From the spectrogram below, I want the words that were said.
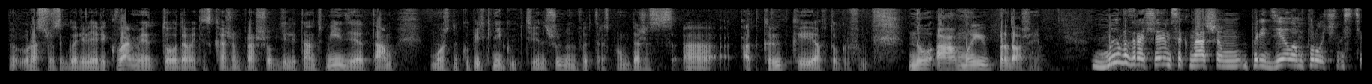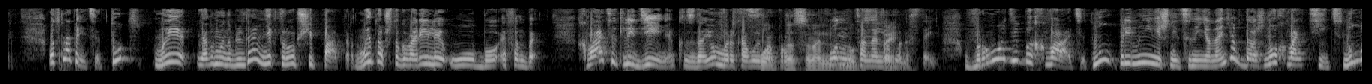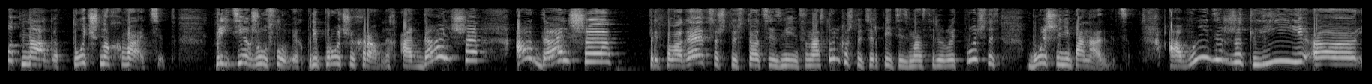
Ну, раз уже заговорили о рекламе, то давайте скажем про шоп «Дилетант Медиа». Там можно купить книгу Екатерины Шульман, в этот раз, по-моему, даже с э, открыткой и автографом. Ну, а мы продолжаем. Мы возвращаемся к нашим пределам прочности. Вот смотрите, тут мы, я думаю, наблюдаем некоторый общий паттерн. Мы только что говорили об ФНБ. Хватит ли денег? Задаем мы роковой Фонд вопрос. Национального Фонд национального благосостояния. Вроде бы хватит. Ну, при нынешней цене на нефть должно хватить. Ну, вот на год точно хватит при тех же условиях, при прочих равных. А дальше, а дальше предполагается, что ситуация изменится настолько, что терпеть и демонстрировать прочность больше не понадобится. А выдержит ли э,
